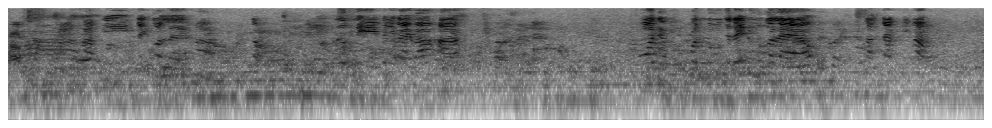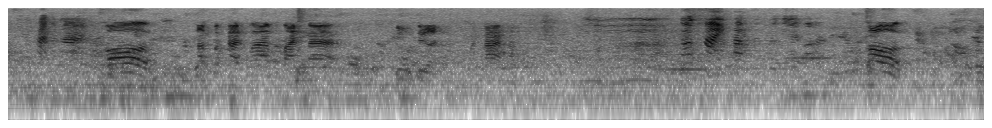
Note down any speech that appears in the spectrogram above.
ครับค่ะพี่เจ๊ก่อนเลยค่ะกับเรื่องนี้เป็นยังไงบ้างคะพอเดี๋ยวคนดูจะได้ดูกันแล้ว หลังจากที่แบบผ่านมานานก็รับประกันว่ามันมาก ดูเดือดมันมากครับก็ถ่ายทำเป็นยังไงบ้างคะก็ผม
